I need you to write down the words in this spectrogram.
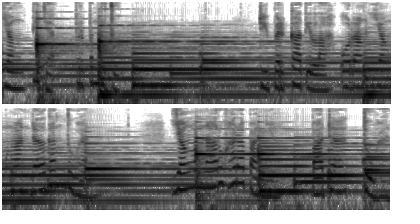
yang tidak berpenduduk. Berkatilah orang yang mengandalkan Tuhan, yang menaruh harapannya pada Tuhan.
